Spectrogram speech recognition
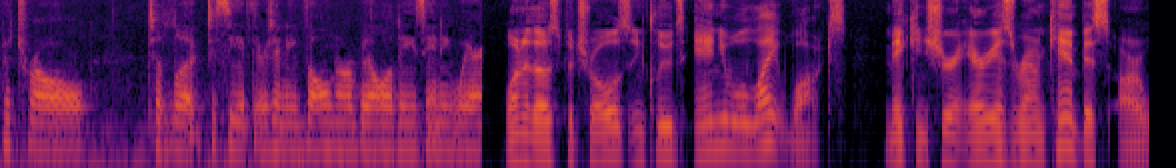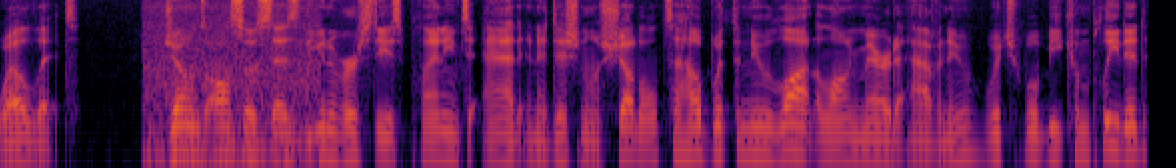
patrol to look to see if there's any vulnerabilities anywhere. One of those patrols includes annual light walks, making sure areas around campus are well lit. Jones also says the university is planning to add an additional shuttle to help with the new lot along Merida Avenue, which will be completed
